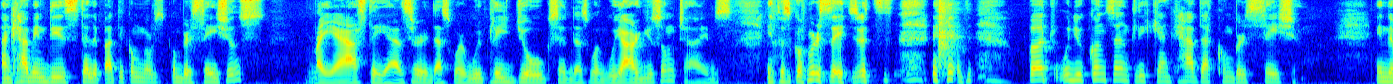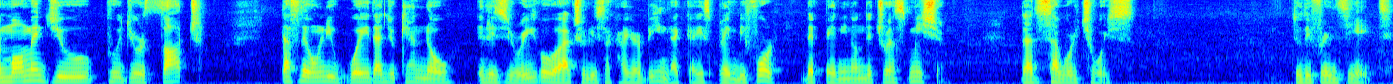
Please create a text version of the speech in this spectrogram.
and having these telepathic conversations I ask, they answer. That's where we play jokes, and that's when we argue sometimes in those conversations. but you constantly can have that conversation. In the moment you put your thought, that's the only way that you can know it is your ego or actually is a higher being, like I explained before, depending on the transmission. That's our choice to differentiate.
